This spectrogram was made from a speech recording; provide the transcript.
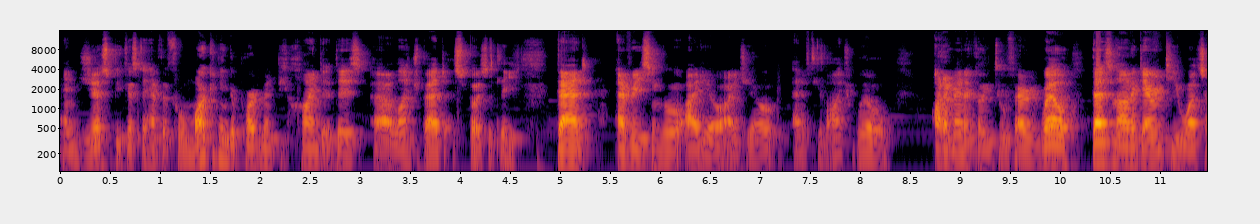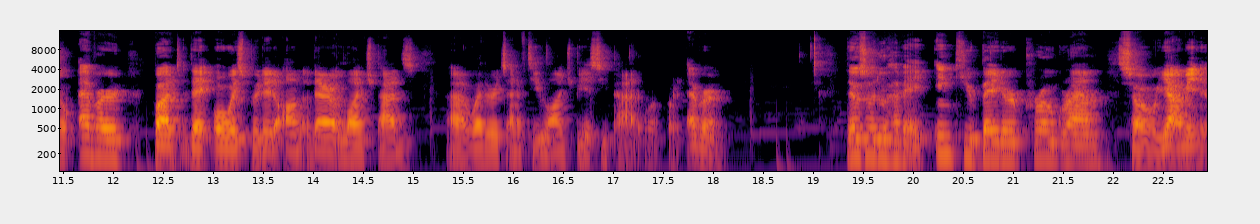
and just because they have the full marketing department behind this uh, launchpad, supposedly, that every single IDO, IGO, NFT launch will automatically do very well. That's not a guarantee whatsoever, but they always put it on their launchpads, uh, whether it's NFT launch, BSC pad, or whatever. They also do have a incubator program. So yeah, I mean,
